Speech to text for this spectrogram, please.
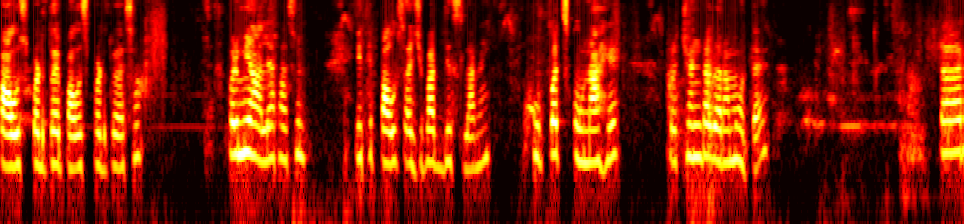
पाऊस पडतोय पाऊस पडतोय असं. पण मी आल्यापासून इथे पाऊस अजिबात दिसला नाही. खूपच ऊन आहे. प्रचंड गरम होत आहे तर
